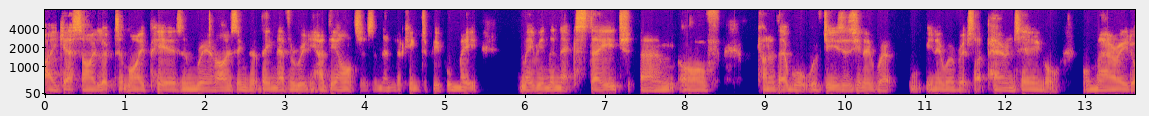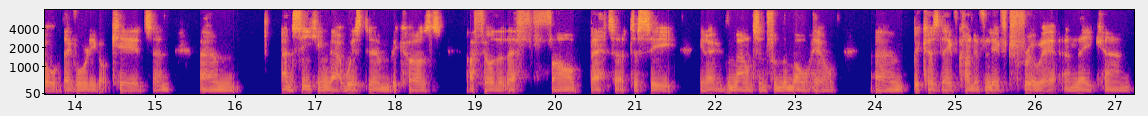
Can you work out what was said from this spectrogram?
I guess I looked at my peers and realizing that they never really had the answers, and then looking to people may, maybe in the next stage um, of kind of their walk with Jesus, you know, where you know whether it's like parenting or or married or they've already got kids, and um, and seeking that wisdom because I feel that they're far better to see, you know, the mountain from the molehill um, because they've kind of lived through it and they can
